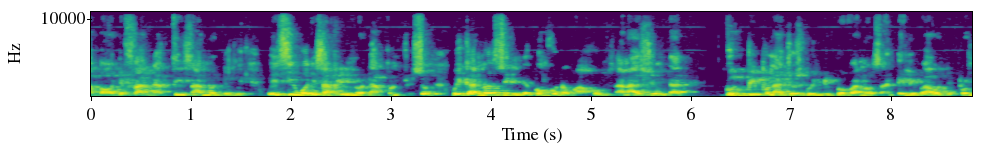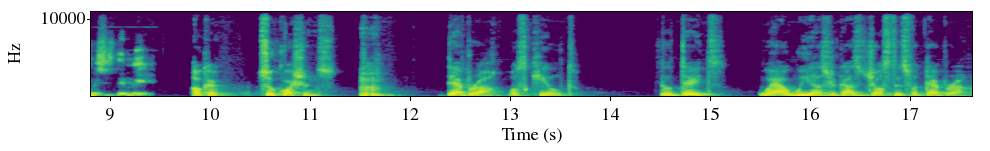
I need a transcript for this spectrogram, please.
about the fact that things are not the way. We see what is happening in other countries. So we cannot sit in the comfort of our homes and assume that good people are just going to govern us and deliver all the promises they made. Okay, two questions. Deborah was killed. Till date, where are we as regards justice for Deborah?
